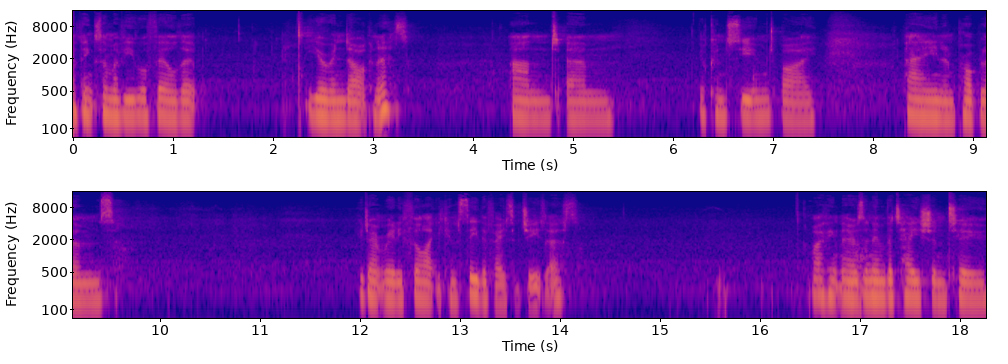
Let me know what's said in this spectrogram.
I think some of you will feel that you're in darkness and um, you're consumed by pain and problems. You don't really feel like you can see the face of Jesus. But I think there is an invitation to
